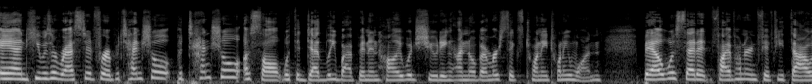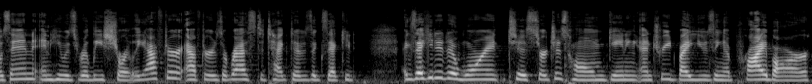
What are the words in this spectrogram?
and he was arrested for a potential potential assault with a deadly weapon in Hollywood shooting on November 6, 2021. Bail was set at 550,000 and he was released shortly after. After his arrest, detectives execu- executed a warrant to search his home, gaining entry by using a pry bar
